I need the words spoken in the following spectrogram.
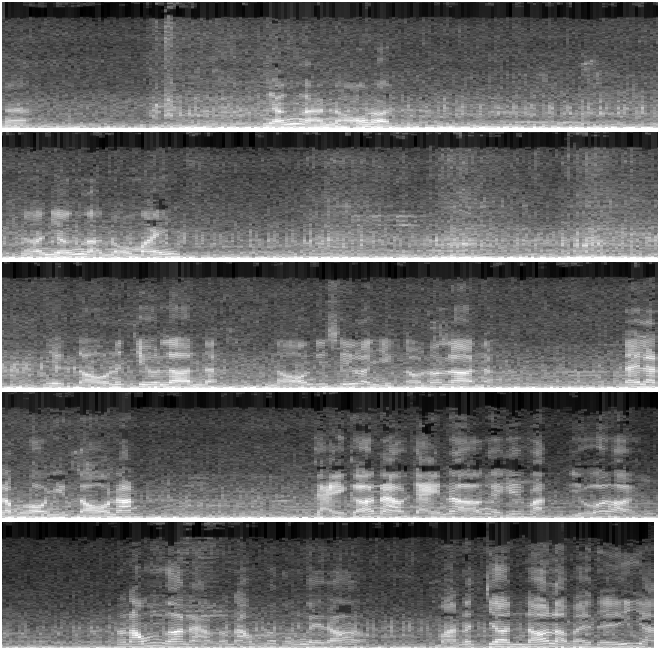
Ha. nhấn là nổ thôi. Nó nhấn là nổ máy. Nhiệt độ nó chưa lên nè. Nổ tí xíu là nhiệt độ nó lên nè. Đây là đồng hồ nhiệt độ nè anh. Chạy cỡ nào chạy nó ở ngay cái vạch giữa thôi. Nó nóng cỡ nào nó nóng nó cũng ngay đó. Mà nó trên đó là phải để ý nha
